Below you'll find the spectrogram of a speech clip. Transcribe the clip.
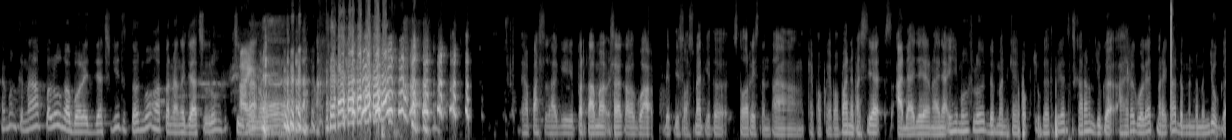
Emang kenapa lu nggak boleh judge gitu, Ton? Gue nggak pernah ngejudge lu I Cina. know. Ya pas lagi pertama misalnya kalau gua update di sosmed gitu stories tentang K-pop K-popan ya pasti ya ada aja yang nanya ih move lu demen K-pop juga tapi kan sekarang juga akhirnya gue lihat mereka demen-demen juga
